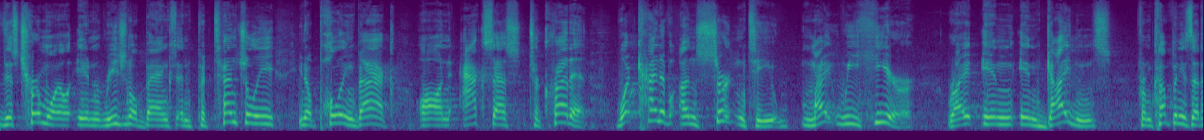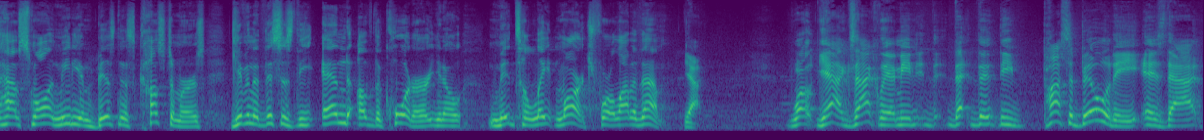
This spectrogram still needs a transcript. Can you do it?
this turmoil in regional banks and potentially you know pulling back on access to credit, what kind of uncertainty might we hear, right, in, in guidance from companies that have small and medium business customers, given that this is the end of the quarter, you know, mid to late March for a lot of them? Yeah. Well, yeah, exactly. I mean, the, the, the possibility is that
